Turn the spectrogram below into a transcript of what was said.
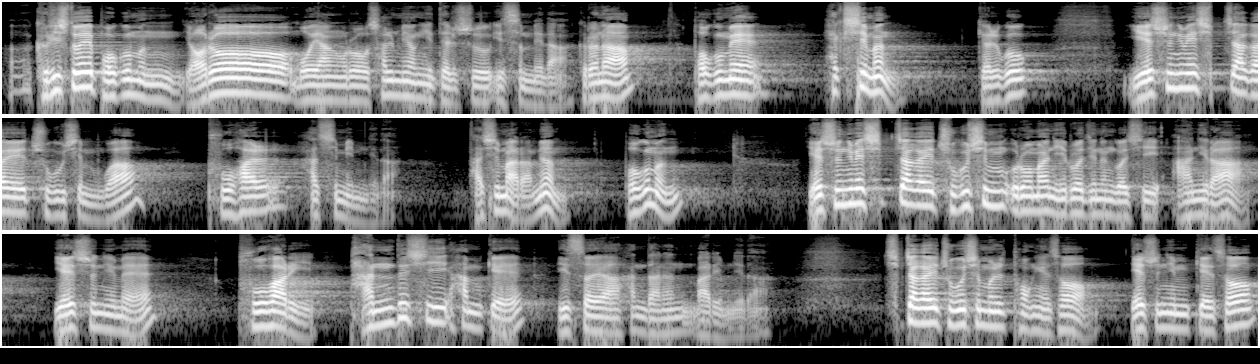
어, 그리스도의 복음은 여러 모양으로 설명이 될 수 있습니다. 그러나 복음의 핵심은 결국 예수님의 십자가의 죽으심과 부활하심입니다. 다시 말하면 복음은 예수님의 십자가의 죽으심으로만 이루어지는 것이 아니라 예수님의 부활이 반드시 함께 있어야 한다는 말입니다. 십자가의 죽으심을 통해서 예수님께서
